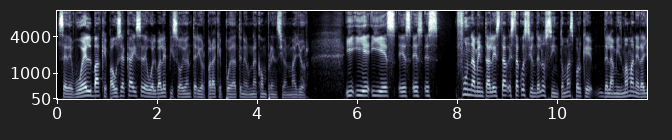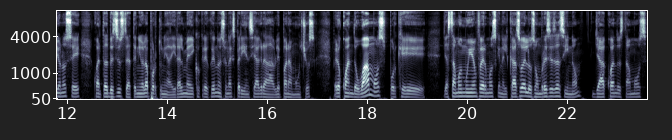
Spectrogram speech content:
se devuelva, que pause acá y se devuelva al episodio anterior para que pueda tener una comprensión mayor. Y, es, es, es, es fundamental esta, esta cuestión de los síntomas porque de la misma manera yo no sé cuántas veces usted ha tenido la oportunidad de ir al médico, creo que no es una experiencia agradable para muchos, pero cuando vamos, porque ya estamos muy enfermos, que en el caso de los hombres es así, ¿no? Ya cuando estamos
